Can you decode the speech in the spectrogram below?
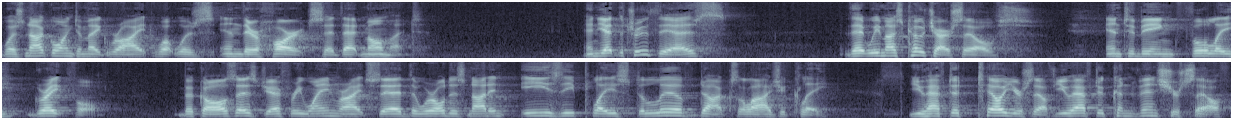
was not going to make right what was in their hearts at that moment. And yet, the truth is that we must coach ourselves into being fully grateful because, as Geoffrey Wainwright said, the world is not an easy place to live doxologically. You have to tell yourself, you have to convince yourself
